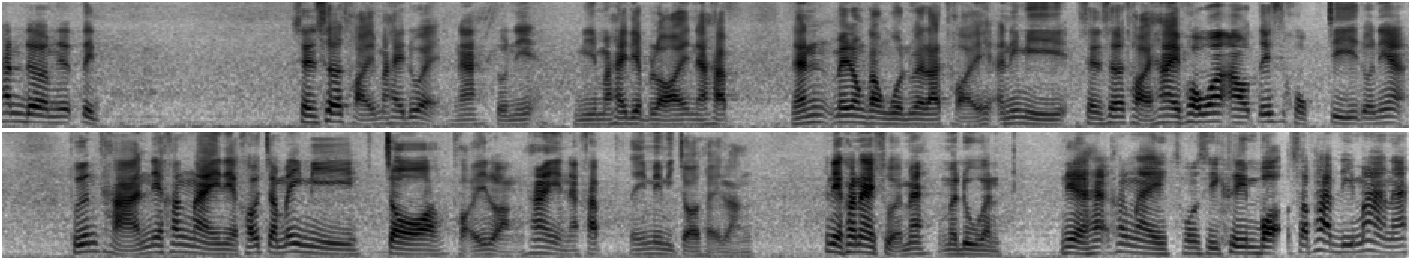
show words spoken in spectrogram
ท่านเดิมเนี่ยติดเซ็นเซอร์ถอยมาให้ด้วยนะตัวนี้มีมาให้เรียบร้อยนะครับนั้นไม่ต้องกังวลเวลาถอย อันนี้มีเซ็นเซอร์ถอยให้เพราะว่า Altis 6G ตัวเนี้ยพื้นฐานเนี่ยข้างในเนี่ยเขาจะไม่มีจอถอยหลังให้นะครับอันนี้ไม่มีจอถอยหลังนี่ข้างในสวยไหมมาดูกัน เนี่ยฮะข้างในโทนสีครีมเบาะสภาพดีมากนะ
